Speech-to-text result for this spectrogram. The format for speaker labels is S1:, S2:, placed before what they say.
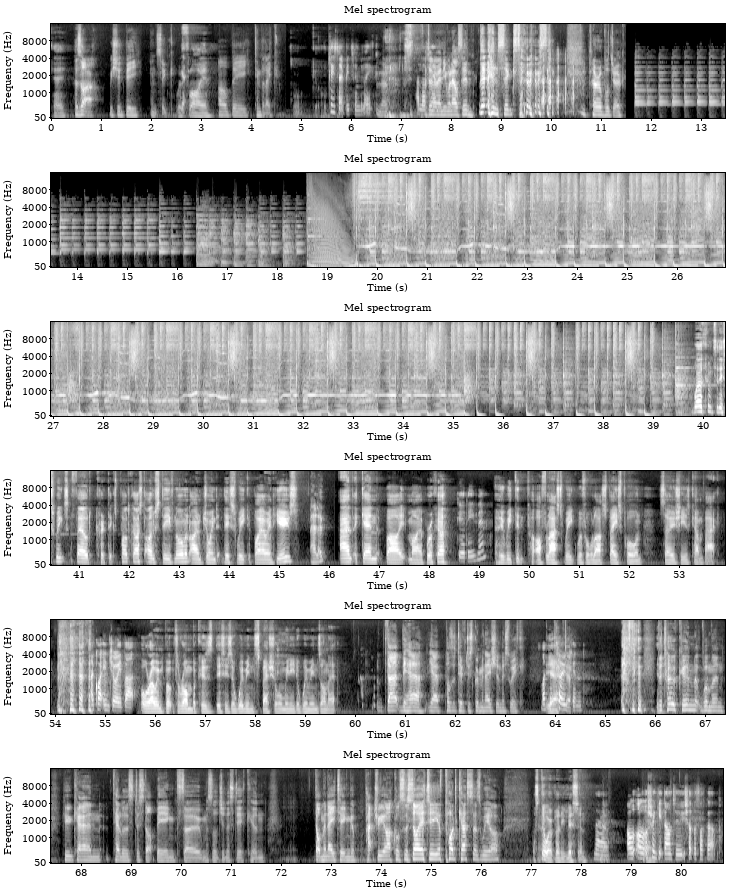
S1: Okay,
S2: Huzzah! We should be in sync.
S1: we're flying.
S2: I'll be Timberlake.
S1: Oh god.
S3: Please don't be Timberlake.
S2: No,
S3: I
S2: I
S3: love
S2: don't know
S3: him.
S2: anyone else in in sync. So it's a terrible joke.
S1: Welcome to this week's Failed Critics podcast. I'm Steve Norman. I'm joined this week by Owen Hughes
S2: Hello.
S1: and again by Maya Brooker,
S3: Good evening.
S1: who we didn't put off last week with all our space porn, so she has come back.
S3: I quite enjoyed that.
S1: Or Owen booked her on because this is a women's special and we need a women's on it.
S2: That yeah yeah positive discrimination this week.
S3: Like
S1: Yeah.
S3: a token.
S2: the token woman who can tell us to stop being so misogynistic and dominating a patriarchal society of podcasts as we are.
S1: I still won't bloody listen.
S3: No. I'll, I'll shrink it down to shut the fuck up.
